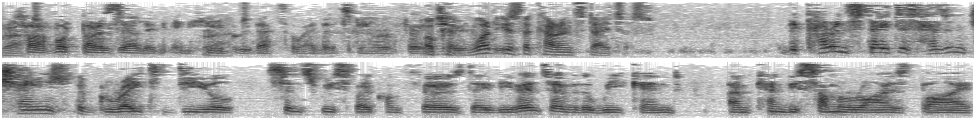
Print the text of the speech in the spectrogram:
Right. Charavot Barzel in, in Hebrew, right. that's the way that it's being referred okay. to. Okay, what is the current status? The current status hasn't changed a great deal since we spoke on Thursday. The events over the weekend um, can be summarized by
